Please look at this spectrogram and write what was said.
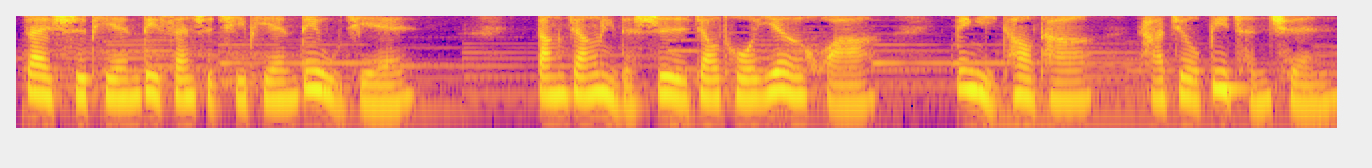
在诗篇第三十七篇第五节，当将你的事交托耶和华，并倚靠他，他就必成全。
